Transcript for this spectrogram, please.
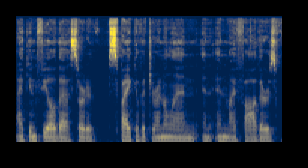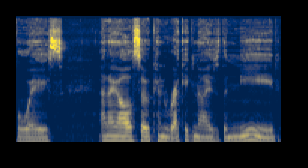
I can feel the sort of spike of adrenaline in, in my father's voice. And I also can recognize the need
